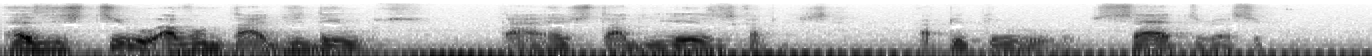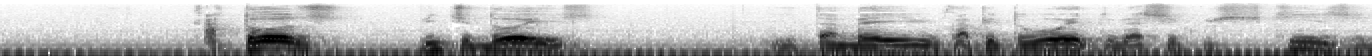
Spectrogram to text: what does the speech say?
resistiu à vontade de Deus. Está registrado em Êxodo, capítulo, capítulo 7, versículo 14, 22 e também o capítulo 8, versículos 15,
